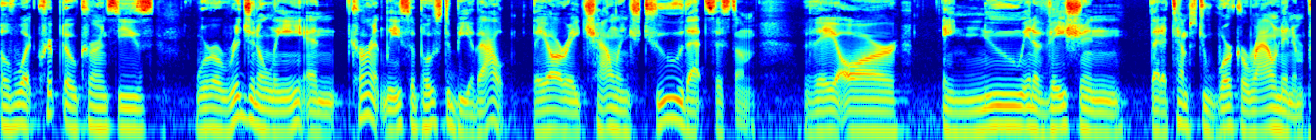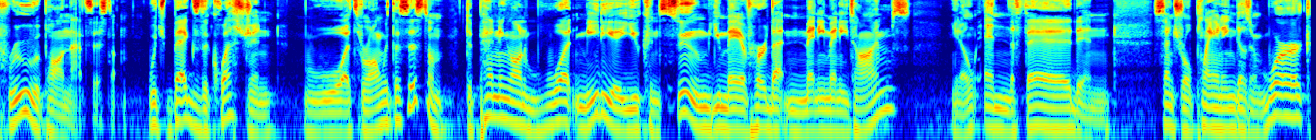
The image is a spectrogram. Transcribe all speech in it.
of what cryptocurrencies were originally and currently supposed to be about. They are a challenge to that system. They are a new innovation that attempts to work around and improve upon that system, which begs the question what's wrong with the system? Depending on what media you consume, you may have heard that many, many times. You know, end the Fed and central planning doesn't work,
